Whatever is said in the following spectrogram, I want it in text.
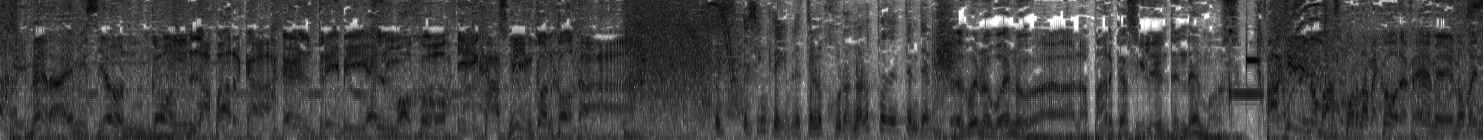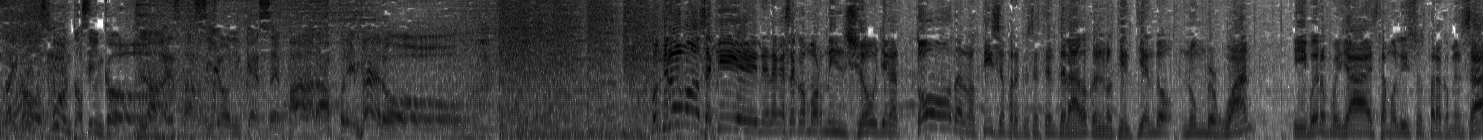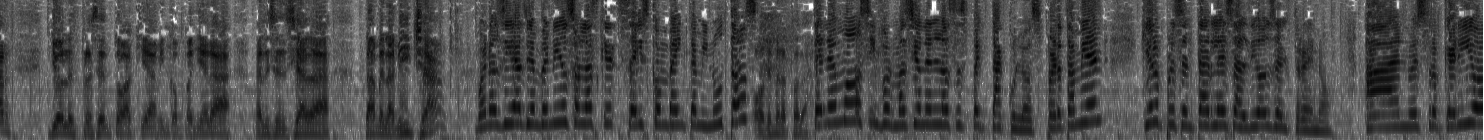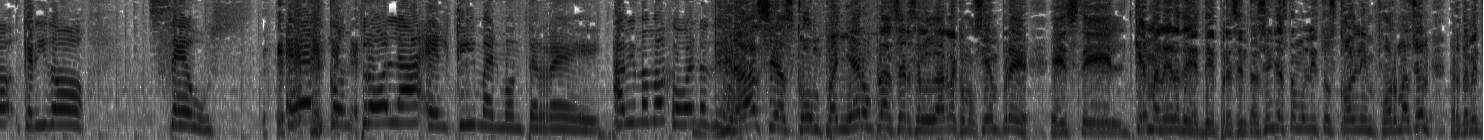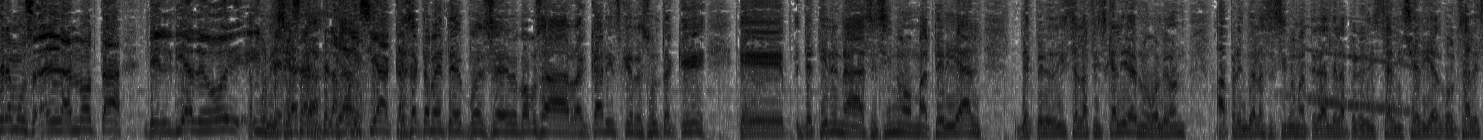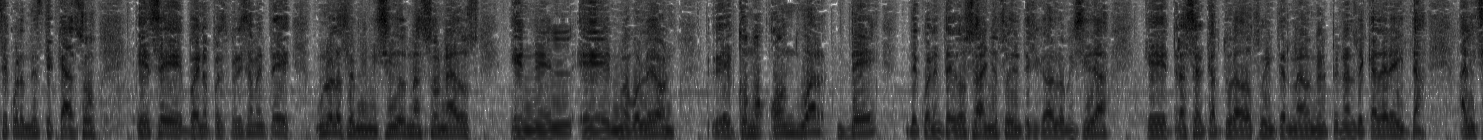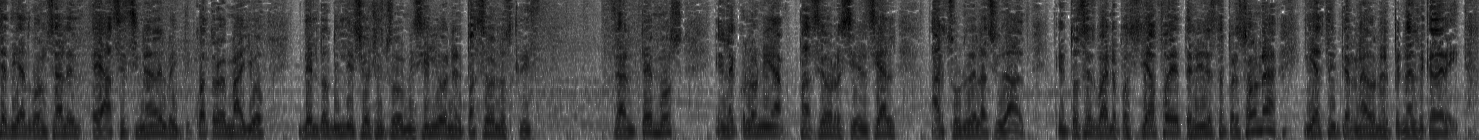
Primera emisión con La Parca, el Trivi, el Mojo y Jazmín con J. Es, es increíble, te lo juro, no lo puedo entender. Eh, bueno, bueno, a La Parca sí le entendemos. Aquí nomás por la mejor FM 92.5, la estación que se para primero. Continuamos aquí en el Agasaco Morning Show. Llega toda la noticia para que usted esté enterado con el Noti Entiendo Number One. Y bueno, pues ya estamos listos para comenzar. Yo les presento aquí a mi compañera, la licenciada Dámela Micha. Buenos días, bienvenidos. Son las que 6 con 20 minutos. Oh, dímela toda. Tenemos información en los espectáculos, pero también quiero presentarles al dios del trueno, a nuestro querido, querido Zeus. Él controla el clima en Monterrey. A mi mamá, buenos días. Gracias, compañero. Un placer saludarla como siempre. Este, qué manera de, de presentación. Ya estamos listos con la información. Pero también tenemos la nota del día de hoy. La interesante, la claro. policíaca. Exactamente, pues eh, vamos a arrancar y es que resulta que eh, detienen a asesino material de periodista. La Fiscalía de Nuevo León aprendió al asesino material de la periodista Alicia Díaz González. ¿Se acuerdan de este caso? Ese, bueno, pues precisamente uno de los feminicidios más sonados en el eh, Nuevo León. Eh, como Onduar D, de 42 años, fue identificado el homicida que tras ser capturado fue internado en el penal de Cadereyta. Alicia Díaz González, eh, asesinada el 24 de mayo del 2018 en su domicilio en el Paseo de los Cristantemos, en la colonia Paseo Residencial al sur de la ciudad. Entonces, bueno, pues ya fue detenida esta persona y ya está internado en el penal de Cadereyta.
